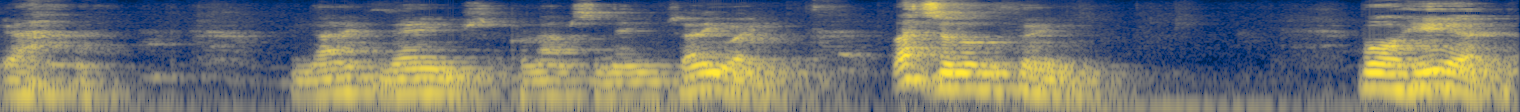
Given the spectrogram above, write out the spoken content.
Yeah. names, pronounced names. Anyway, that's another thing. Well, here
